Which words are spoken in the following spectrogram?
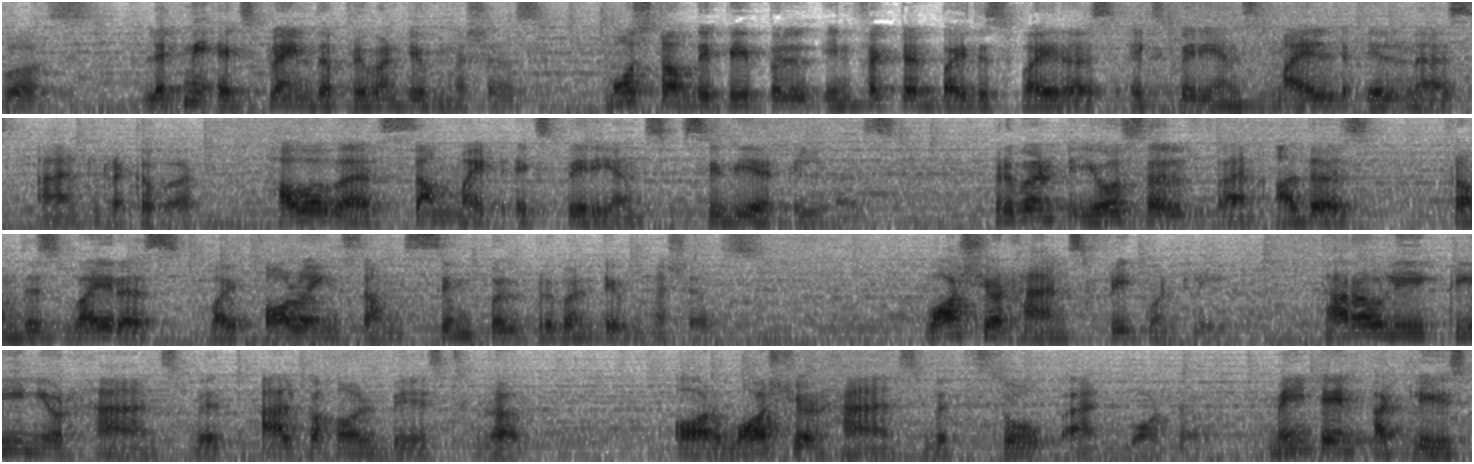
worse. Let me explain the preventive measures. Most of the people infected by this virus experience mild illness and recover. However, some might experience severe illness. Prevent yourself and others from this virus by following some simple preventive measures. Wash your hands frequently. Thoroughly clean your hands with alcohol based rub or wash your hands with soap and water. Maintain at least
